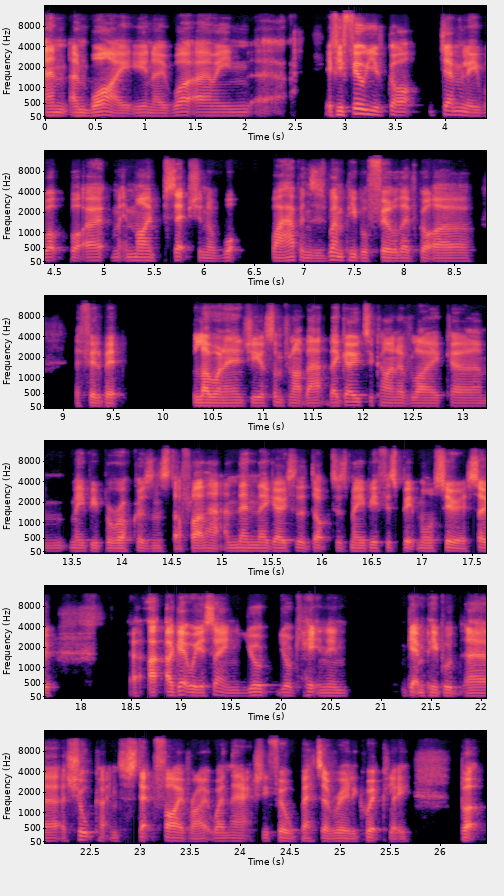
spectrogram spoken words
and and why you know what i mean uh, if you feel you've got generally what what I, in my perception of what what happens is when people feel they've got a they feel a bit low on energy or something like that they go to kind of like um, maybe Beroccas and stuff like that and then they go to the doctors maybe if it's a bit more serious. So I, I, get what you're saying. You're you're hitting in getting people uh, a shortcut into step five right when they actually feel better really quickly but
